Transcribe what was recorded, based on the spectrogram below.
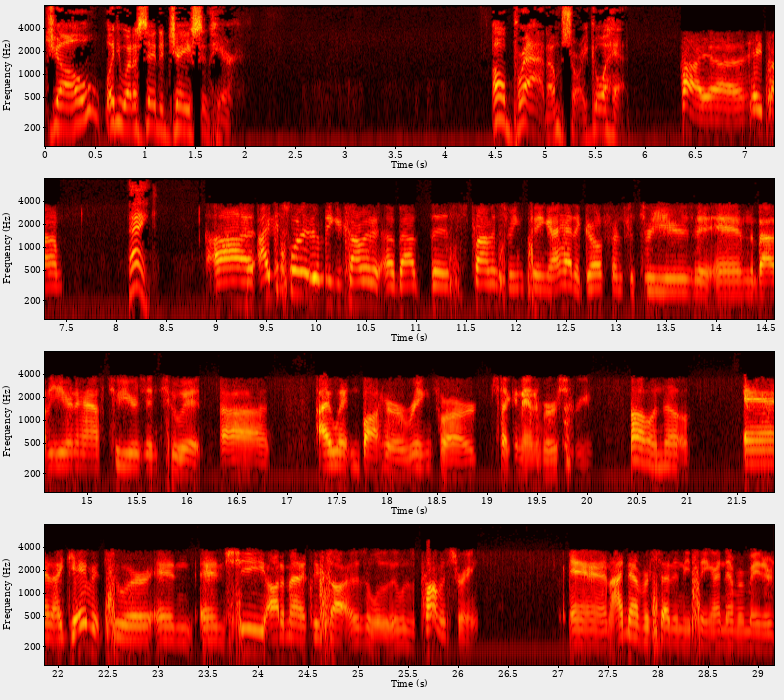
Joe, what do you want to say to Jason here? Oh, Brad, I'm sorry. Go ahead. Hi, uh, hey Tom. Hank. Uh, I just wanted to make a comment about this promise ring thing. I had a girlfriend for three years, and about a year and a half, two years into it, uh, I went and bought her a ring for our second anniversary. Oh no. And I gave it to her, and and she automatically thought it was a, it was a promise ring. And I never said anything. I never made her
